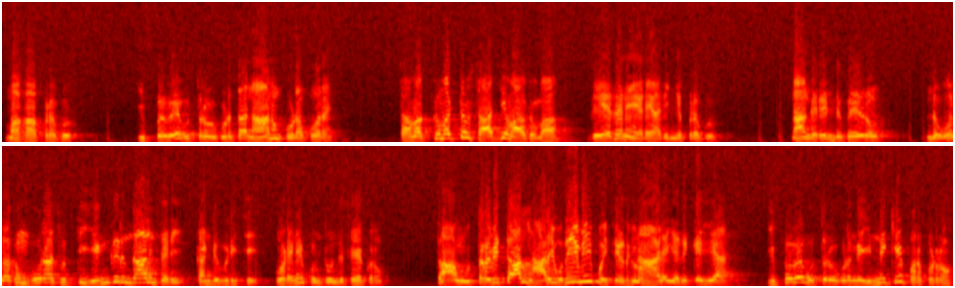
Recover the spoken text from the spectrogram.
மகா பிரபு இப்பவே உத்தரவு கொடுத்தா நானும் கூட போறேன். தமக்கு மட்டும் சாத்தியமாகுமா? வேதனை அடையாதீங்க பிரபு. நாங்க ரெண்டு பேரும் இந்த உலகம் பூரா சுத்தி எங்க இருந்தாலும் சரி கண்டுபிடிச்சு உடனே கொண்டு வந்து சேர்க்கிறோம். தாம் உத்தரவிட்டால் நாளை உதயமே போய் தேடுகிறோம். நாளை எதுக்கு ஐயா? இப்பவே உத்தரவு கொடுங்க இன்னைக்கே புறப்படுறோம்.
